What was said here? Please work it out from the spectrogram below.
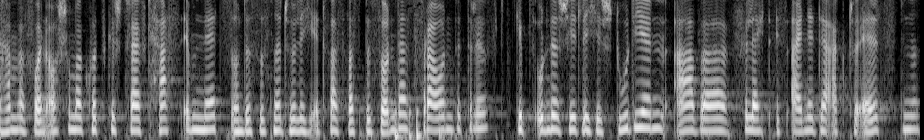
haben wir vorhin auch schon mal kurz gestreift. Hass im Netz. Und das ist natürlich etwas, was besonders Frauen betrifft. Gibt es unterschiedliche Studien, aber vielleicht ist eine der aktuellsten,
